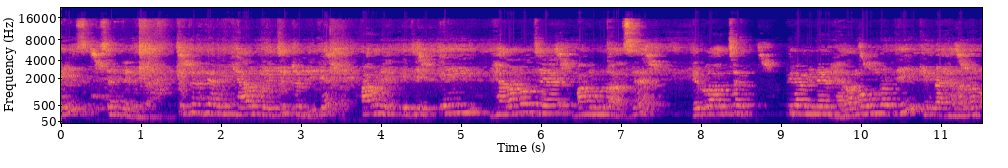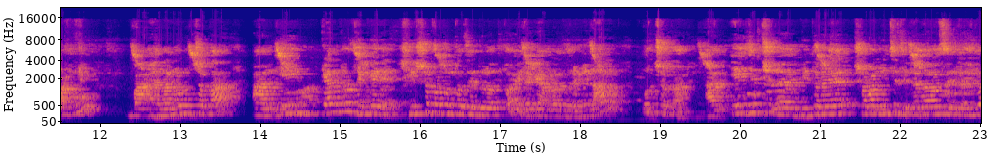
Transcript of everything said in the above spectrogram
এইচ সেন্টিমিটার। একটু যদি আমি খেয়াল করি চিত্রের দিকে, তাহলে এই যে এই হেলানো যে বাহুগুলো আছে এগুলো হচ্ছে পিরামিডের হেলানো উন্নতি কিংবা হেলানো বাহু বা হেলানো উচ্চতা। আর এই কেন্দ্র থেকে শীর্ষ পর্যন্ত যে দূরত্ব, এটাকে আমরা ধরে নিলাম উচ্চতা। আর এই যে ভিতরে সবার নিচে যেটা দেওয়া আছে, এটা হলো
